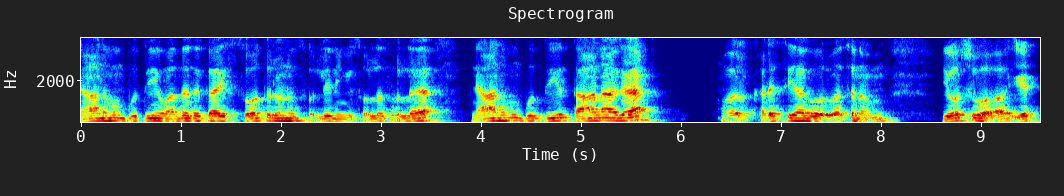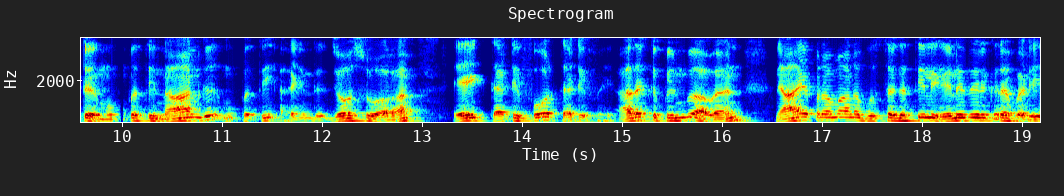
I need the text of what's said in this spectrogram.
ஞானமும் புத்தியும் வந்ததுக்காய் சோத்திரம்னு சொல்லி நீங்கள் சொல்ல சொல்ல ஞானமும் புத்தியும் தானாக வரும். கடைசியாக ஒரு வசனம். யோசுவா எட்டு முப்பத்தி நான்கு முப்பத்தி ஐந்து. Joshua eight thirty four thirty five. அதற்கு பின்பு அவன் நியாயப்பிரமாண புஸ்தகத்தில் எழுதியிருக்கிறபடி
